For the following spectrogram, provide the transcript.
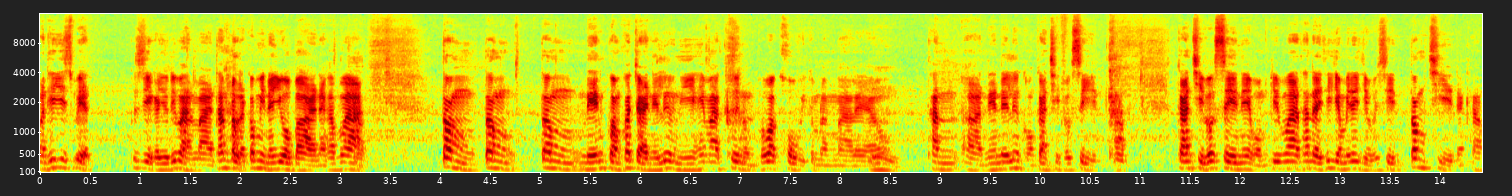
วันที่ 21 พฤศจิกายนที่ผ่านมา ท่านปลัดก็มีนโยบายนะครับว่าครับต้องต้องต้องเน้นความเข้าใจในเรื่องนี้ให้มากขึ้นครับเพราะว่าโควิดกำลังมาแล้วอืมท่านอ่าเน้นในเรื่องของการฉีดวัคซีนครับการฉีดวัคซีนเนี่ยผมคิดว่าท่านใดที่ยังไม่ได้ฉีดวัคซีนต้องฉีดนะครับ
